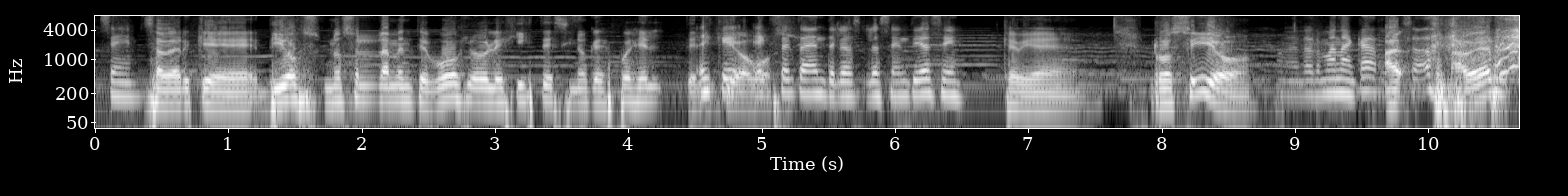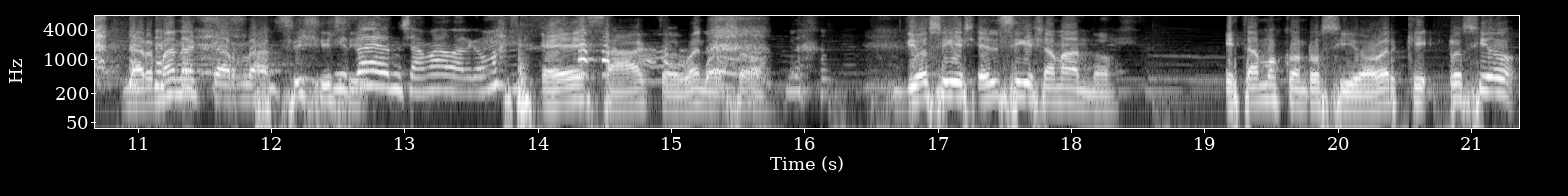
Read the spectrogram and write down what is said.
sí. saber que Dios no solamente vos lo elegiste, sino que después Él te Es que eligió a vos. exactamente, lo, lo sentí así. Qué bien. Rocío, Bueno, la hermana Carla. a, ver, la hermana Carla, sí, sí, sí. Quizás un llamado, algo más. Exacto, bueno, eso. Dios sigue, Él sigue llamando. Estamos con Rocío. A ver, que Rocío,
